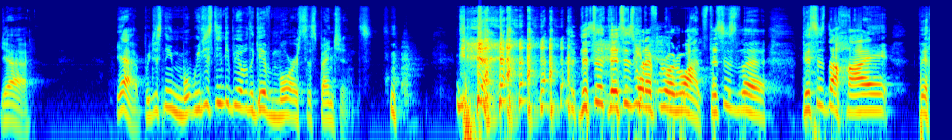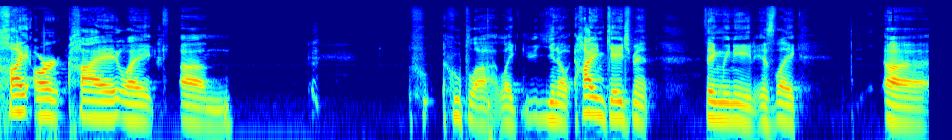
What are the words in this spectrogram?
yeah yeah we just need more we just need to be able to give more suspensions this is this is what everyone wants this is the this is the high the high art high like um hoo- hoopla like you know high engagement thing we need is like uh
